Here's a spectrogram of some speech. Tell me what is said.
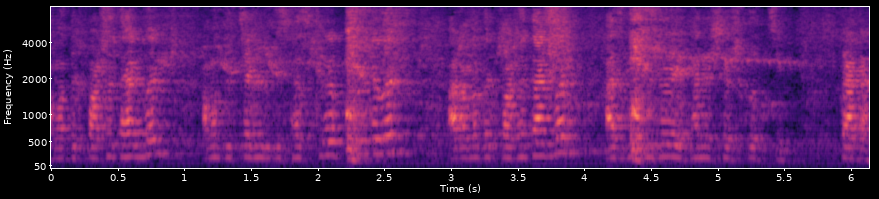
আমাদের পাশে থাকবেন আমাদের চ্যানেলটি সাবস্ক্রাইব করে নেবেন আর আমাদের পাশে থাকবেন। আজকে ভিডিও এখানে শেষ করছি। টাটা।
